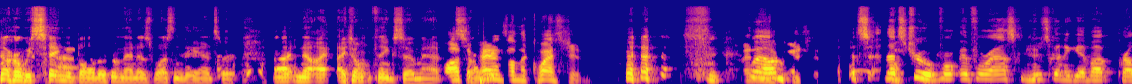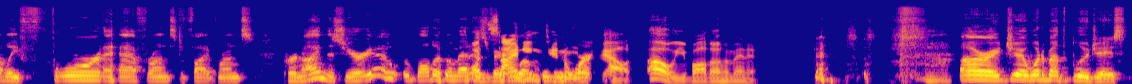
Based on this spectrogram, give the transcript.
are we saying Ubaldo Jimenez wasn't the answer? Uh, no, I, I don't think so, Matt. Well, it Sorry. depends on the question. Depends the well, question. that's that's true. If we're, if we're asking who's going to give up probably four and a half runs to five runs per nine this year, yeah, Ubaldo Jimenez. what very well signing could didn't work out? Oh, Ubaldo Jimenez. All right, Joe. What about the Blue Jays?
